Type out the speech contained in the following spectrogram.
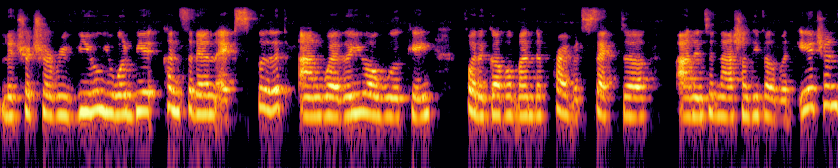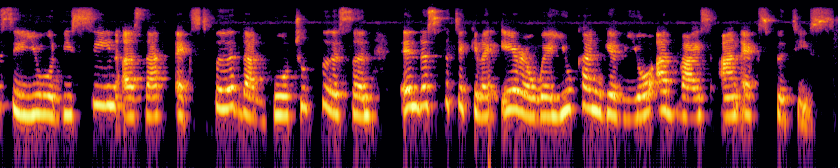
literature review, you will be considered an expert and whether you are working for the government, the private sector, an international development agency, you would be seen as that expert, that go-to person in this particular area where you can give your advice and expertise.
